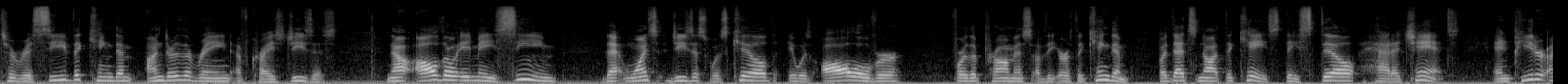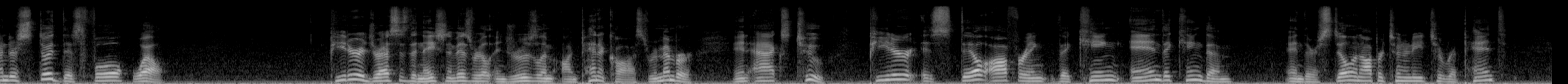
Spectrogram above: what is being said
to receive the kingdom under the reign of Christ Jesus. Now, although it may seem that once Jesus was killed, it was all over for the promise of the earthly kingdom. But that's not the case. They still had a chance. And Peter understood this full well. Peter addresses the nation of Israel in Jerusalem on Pentecost. Remember, in Acts 2, Peter is still offering the king and the kingdom, and there's still an opportunity to repent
